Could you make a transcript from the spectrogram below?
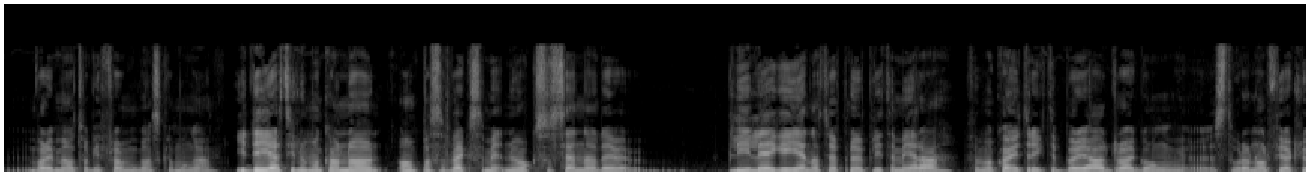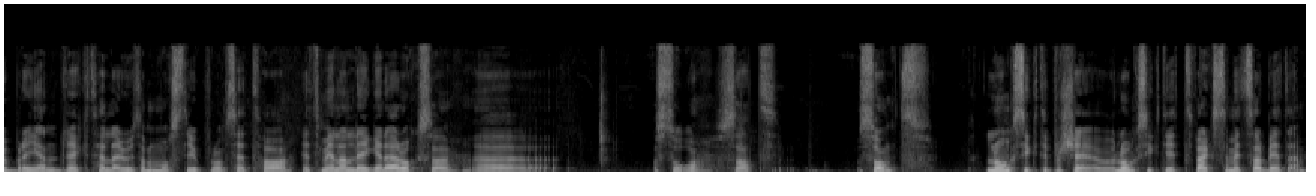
varit med och tagit fram ganska många idéer till hur man kan anpassa verksamheten nu också sen när det blir läge igen att öppna upp lite mera. För man kan ju inte riktigt börja dra igång eh, stora 04-klubbar igen direkt heller utan man måste ju på något sätt ha ett mellanläge där också. Uh, så, så att sånt. Långsiktigt projekt, långsiktigt verksamhetsarbete.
